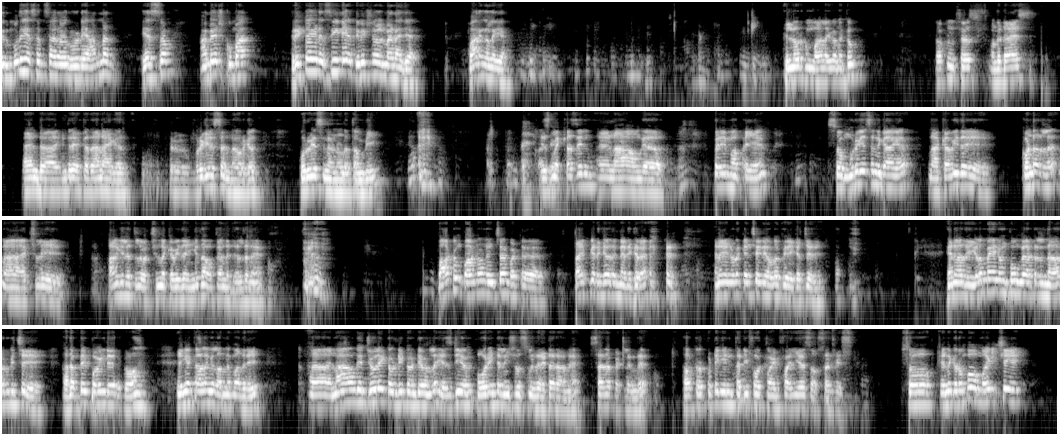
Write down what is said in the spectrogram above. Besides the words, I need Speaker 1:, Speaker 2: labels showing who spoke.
Speaker 1: திரு Murugesan sir அவர்களுடைய அண்ணன் S M Amesh Kumar retired senior divisional manager பாருங்கள் ஐயா.
Speaker 2: எல்லோருக்கும் மாலை வணக்கம். டாக்டர் அண்ட் uh, இன்றைய கதாநாயகர் திரு முருகேசன் அவர்கள். முருகேசன் என்னோட தம்பி. இஸ் மை கசின் நான் அவங்க பெரியம்மா பையன். ஸோ முருகேசனுக்காக நான் கவிதை கொண்டாடல. நான் ஆக்சுவலி ஆங்கிலத்துல ஒரு சின்ன கவிதை இங்கே தான் உட்காந்து எழுதினேன். பாட்டும் பாடணும்னு நினைச்சேன் பட் டைப் uh, கிடைக்காதுன்னு நினைக்கிறேன். ஏன்னா என்னோட கச்சேரி அவ்வளோ பெரிய கச்சேரி. ஏன்னா அது இளமையினும் பூங்காற்றல் ஆரம்பிச்சு அது அப்படியே போயிட்டே இருக்கும். எங்க காலங்கள் அந்த மாதிரி. ஆஹ் நான் வந்து ஜூலை டுவெண்ட்டி டுவெண்ட்டி ஒன்ல எஸ்டிஎம் ஓரியன்டல் இன்சூரன்ஸ்ல இருந்து ரிட்டையர் ஆனேன் சேதாப்பேட்ல இருந்து. After putting in thirty four point five years of service so எனக்கு ரொம்ப மகிழ்ச்சி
